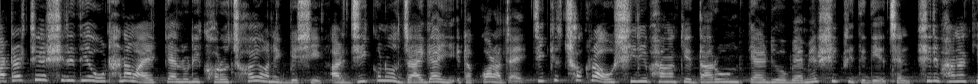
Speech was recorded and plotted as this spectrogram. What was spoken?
হাঁটার চেয়ে সিঁড়ি দিয়ে ওঠানামায় ক্যালোরি খরচ হয় অনেক বেশি, আর যে কোনো জায়গায় এটা করা যায়। চিকিৎসকরাও সিঁড়ি ভাঙাকে দারুণ ক্যার্ডিও ব্যায়ামের স্বীকৃতি দিয়েছেন। সিঁড়ি ভাঙা কি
